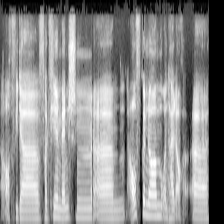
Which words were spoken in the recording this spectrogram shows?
auch wieder von vielen Menschen ähm, aufgenommen und halt auch äh,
